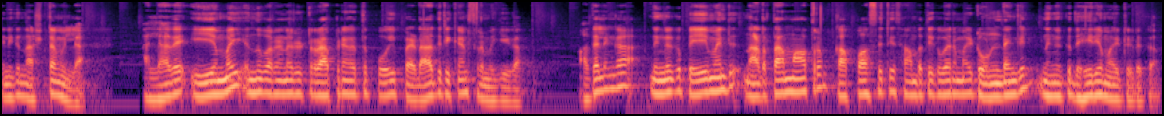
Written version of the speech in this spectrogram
എനിക്ക് നഷ്ടമില്ല. അല്ലാതെ ഇ എം ഐ എന്ന് പറയുന്ന ഒരു ട്രാപ്പിനകത്ത് പോയി പെടാതിരിക്കാൻ ശ്രമിക്കുക. അതല്ലെങ്കിൽ നിങ്ങൾക്ക് പേയ്മെന്റ് നടത്താൻ മാത്രം കപ്പാസിറ്റി സാമ്പത്തികപരമായിട്ട് ഉണ്ടെങ്കിൽ നിങ്ങൾക്ക് ധൈര്യമായിട്ട് എടുക്കാം.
